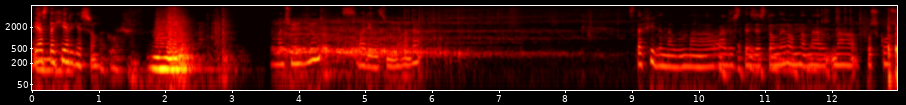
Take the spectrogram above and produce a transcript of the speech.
Я стахер ешу. Мочу изюм, сварилась у меня вода. Стафили на, на ралюсте зестоны на, на, на фушкошу.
